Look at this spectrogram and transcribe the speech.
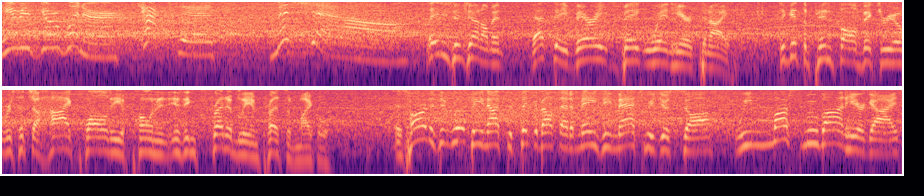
Here is your winner, Candice Michelle. Ladies and gentlemen, that's a very big win here tonight. To get the pinfall victory over such a high-quality opponent is incredibly impressive, Michael. As hard as it will be not to think about that amazing match we just saw, we must move on here, guys.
